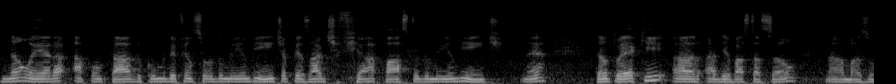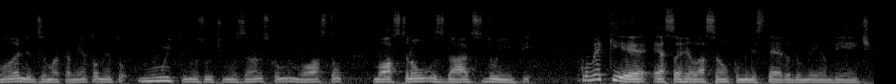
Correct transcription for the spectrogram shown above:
não era apontado como defensor do meio ambiente, apesar de chefiar a pasta do meio ambiente. Né? Tanto é que a, a devastação na Amazônia, o desmatamento aumentou muito nos últimos anos, como mostram mostram os dados do INPE. Como é que é essa relação com o Ministério do Meio Ambiente?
